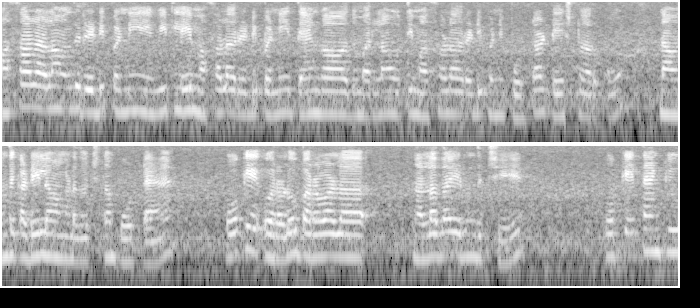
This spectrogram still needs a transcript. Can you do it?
மசாலாலாம் வந்து ரெடி பண்ணி வீட்டிலேயே மசாலா ரெடி பண்ணி தேங்காய் அது மாதிரிலாம் ஊற்றி மசாலா ரெடி பண்ணி போட்டால் டேஸ்ட்டாக இருக்கும். நான் வந்து கடையில் வாங்கினதை வச்சு தான் போட்டேன். ஓகே ஓரளவு பரவாயில்ல. நல்லா தான் இருந்துச்சு. ஓகே தேங்க்யூ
